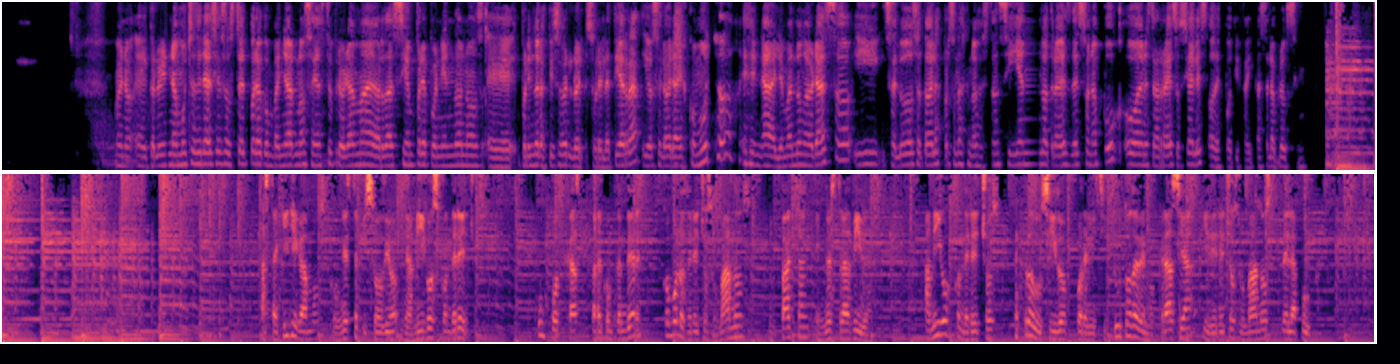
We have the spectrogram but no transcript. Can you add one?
Bueno, eh, Carolina, muchas gracias a usted por acompañarnos en este programa, de verdad siempre poniéndonos, eh, poniendo los pies sobre, la tierra. Yo se lo agradezco mucho. nada, le mando un abrazo y saludos a todas las personas que nos están siguiendo a través de Zona PUC o de nuestras redes sociales o de Spotify. Hasta la próxima. Hasta aquí llegamos con este episodio de Amigos con Derechos, un podcast para comprender cómo los derechos humanos impactan en nuestras vidas. Amigos con Derechos es producido por el Instituto de Democracia y Derechos Humanos de la PUC.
